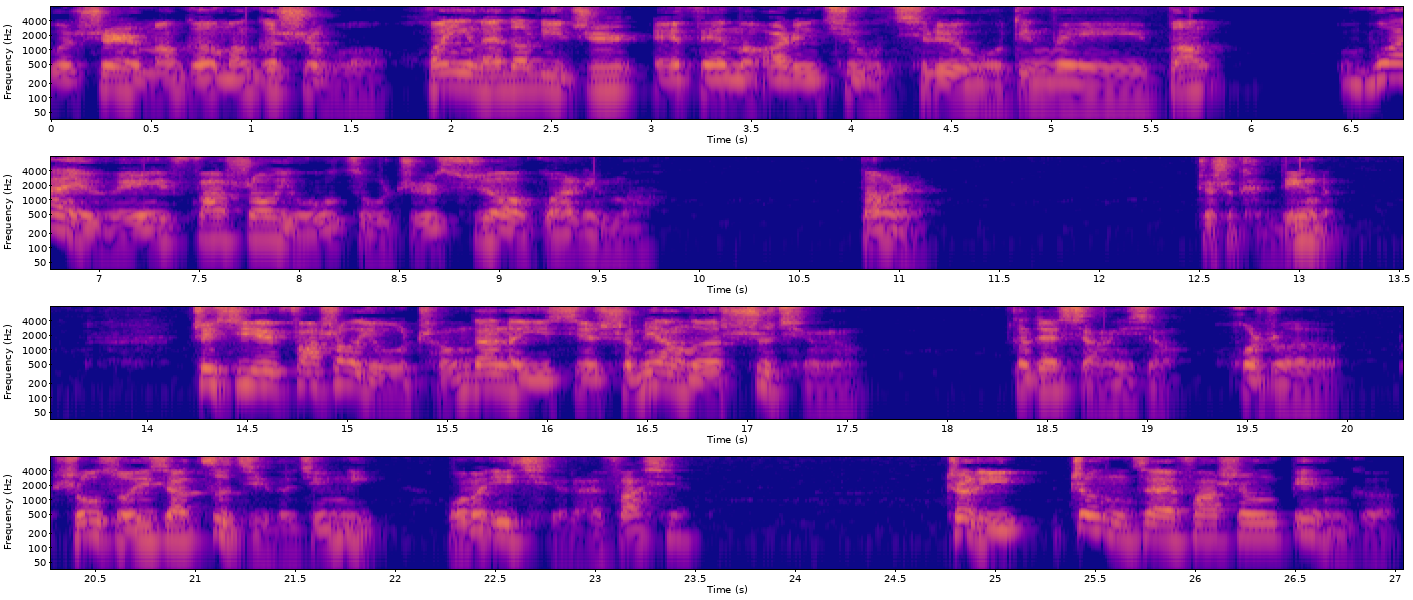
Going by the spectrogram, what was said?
我是芒格，芒格是我，欢迎来到荔枝 FM 二零七五七六定位帮。外围发烧友组织需要管理吗？当然，这是肯定的。这些发烧友承担了一些什么样的事情呢？大家想一想，或者搜索一下自己的经历，我们一起来发现。这里正在发生变革。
